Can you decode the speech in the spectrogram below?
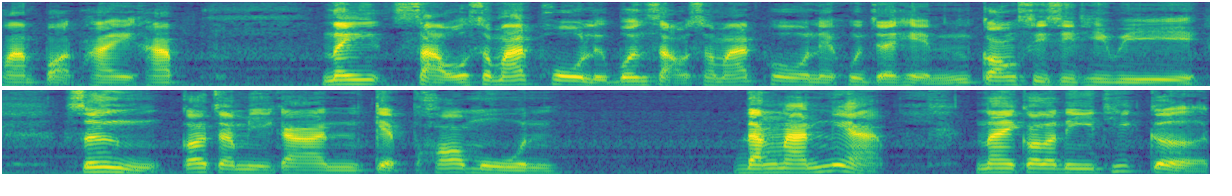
ความปลอดภัยครับ ในเสาสมาร์ทโพลหรือบนเสาสมาร์ทโพลเนี่ยคุณจะเห็นกล้อง CCTV ซึ่งก็จะมีการเก็บข้อมูล ดังนั้นเนี่ย ในกรณีที่เกิด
